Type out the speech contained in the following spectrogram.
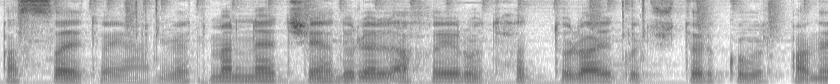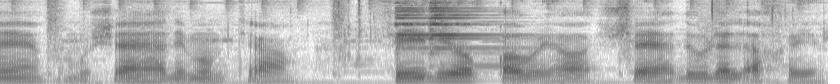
قصيته يعني. بتمنى تشاهدوا للأخير وتحطوا لايك وتشتركوا بالقناة. ومشاهدة ممتعة. فيديو قوي ها. شاهدوا للأخير.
